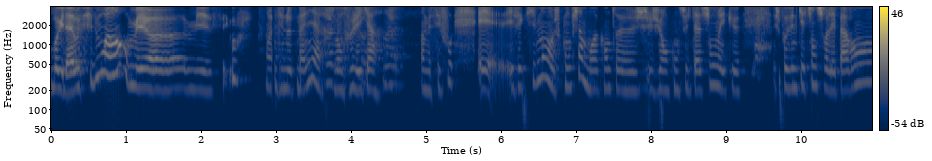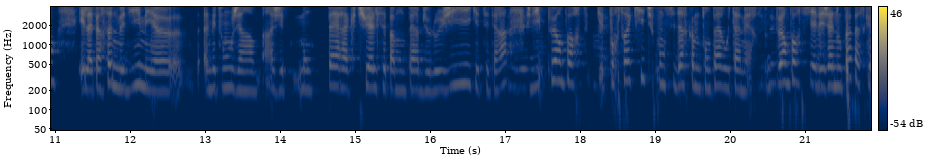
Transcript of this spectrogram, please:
Bon, il a aussi de moi, hein, mais, euh, mais c'est ouf. Ouais. D'une autre manière, dans tous les cas. Non mais c'est fou. Et effectivement, je confirme moi quand euh, je je suis en consultation et que je pose une question sur les parents et la personne me dit mais euh, admettons j'ai un j'ai mon père actuel c'est pas mon père biologique etc. Je dis peu importe pour toi qui tu considères comme ton père ou ta mère? Peu importe si elle est jeune ou pas parce que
